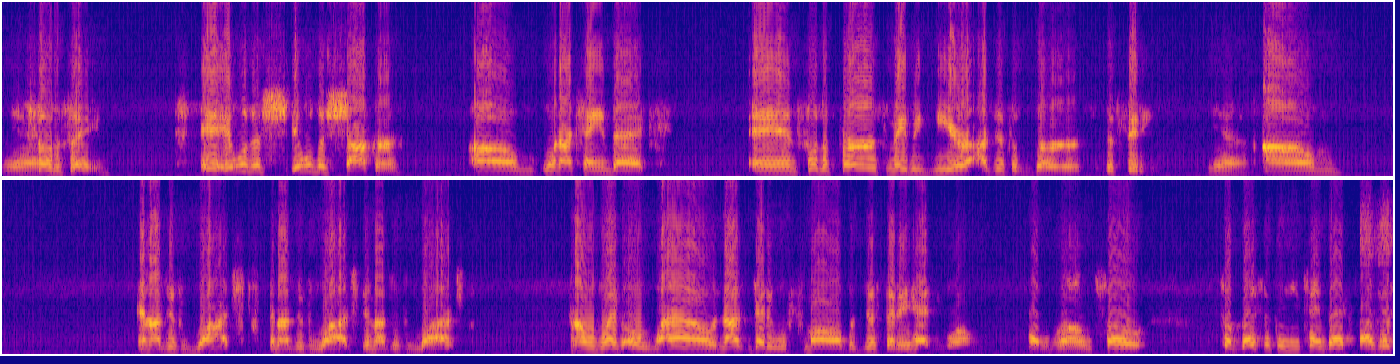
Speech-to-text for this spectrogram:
Yeah. so to say. It, it was a sh- it was a shocker um, when I came back, and for the first maybe year, I just observed the city. Yeah. Um, and I just watched and I just watched and I just watched. And I was like, oh wow. Not that it was small, but just that it hadn't grown. Hadn't grown. So so basically you came back I guess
